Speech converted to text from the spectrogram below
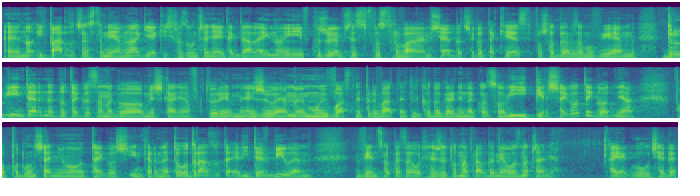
E, no i bardzo często miałem lagi, jakieś rozłączenia i tak dalej. No i wkurzyłem się, sfrustrowałem się, dlaczego tak jest. Poszedłem, zamówiłem drugi internet do tego samego mieszkania, w którym żyłem, mój własny, prywatny, tylko do grania na konsoli i pierwszego tygodnia po podłączeniu tegoż internetu od razu tę elitę wbiłem, więc okazało się, że to naprawdę miało znaczenie. A jak było u ciebie?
